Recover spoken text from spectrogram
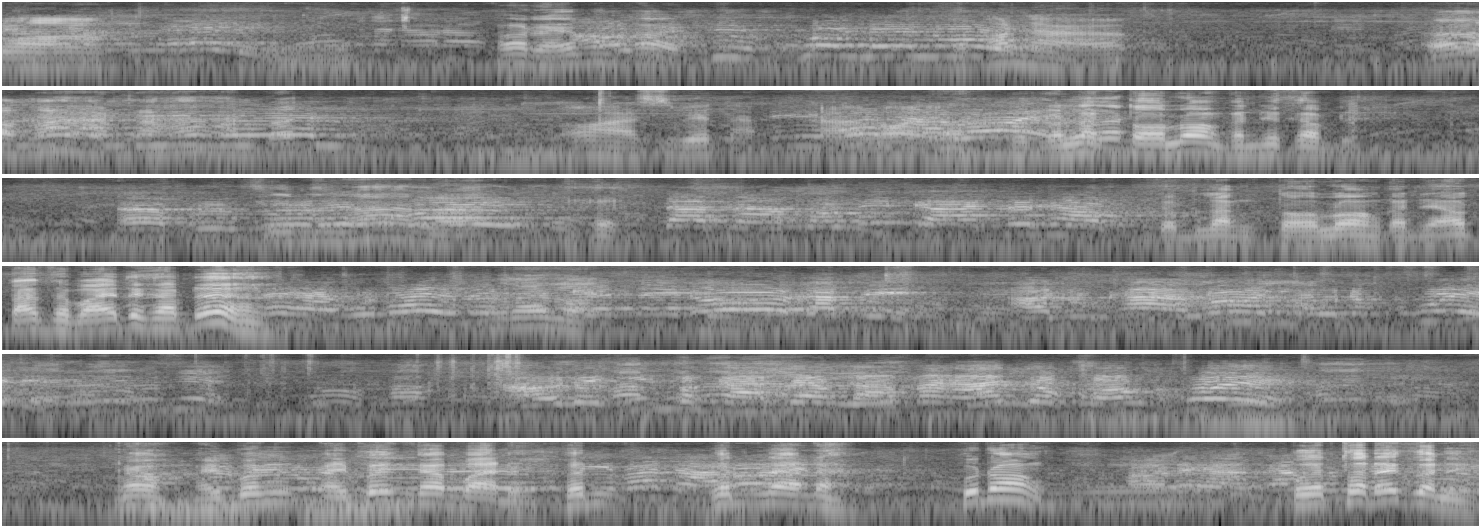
บ่เท่าไหร่มันเท่าพันหาเออห้าหันนะห้าหันไปเอาหาสิบเอ็ดหาร้อยครับกำลังต่อรองกันอยู่ครับนี่สี่หมื่นห้าเหรอด้านหน้าบริการนะครับกำลังต่อรองกันเอาตามสบายเด้อครับเด้อแห่อุทัยรถไฟในโน้ครับนี่เอาลูกค้ารออยู่น้ำกล้วยนี่เอาได้ยินประกาศแล้วกับมาหาเจ้าของกล้วย เอาให้เบิ่งให้เบิ่งครับบาดนี้เพิ่นเพิ่นนั่นน่ะคุณน้องเอาได้หาเปิดเท่าไหร่ก่อนนี่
